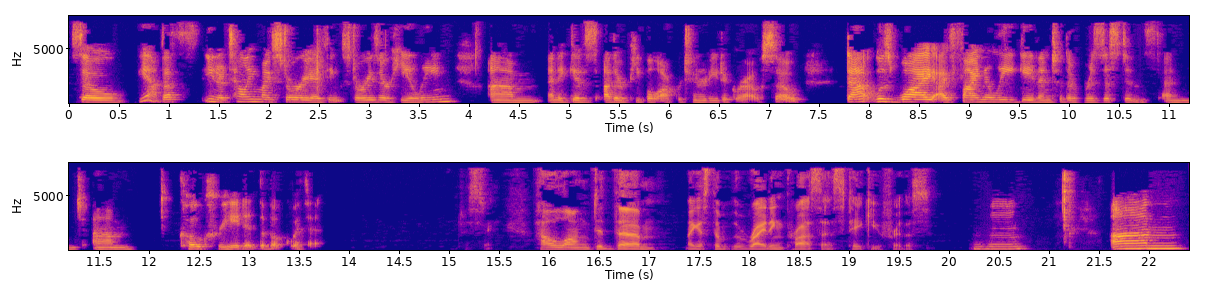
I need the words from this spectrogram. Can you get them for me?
So yeah that's you know telling my story i think stories are healing um, and it gives other people opportunity to grow. So that was why i finally gave into the resistance and um, co-created the book with it. Interesting. How long did the i guess the, the writing process take you for this? Mm-hmm. um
